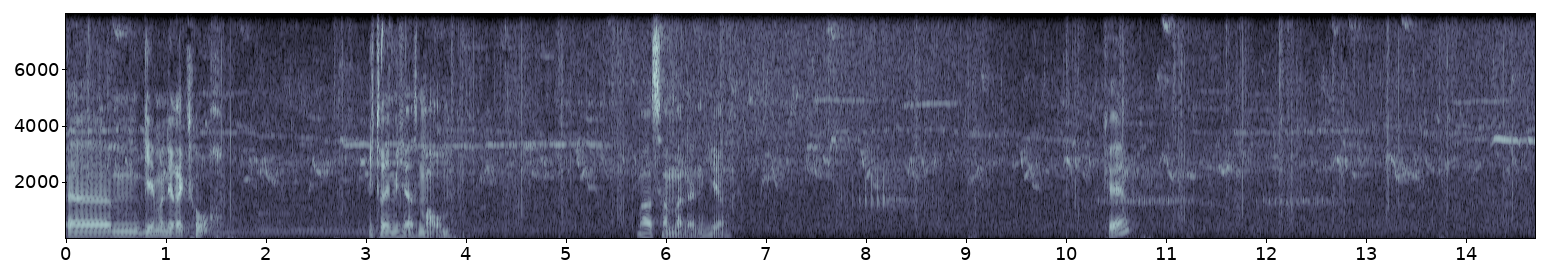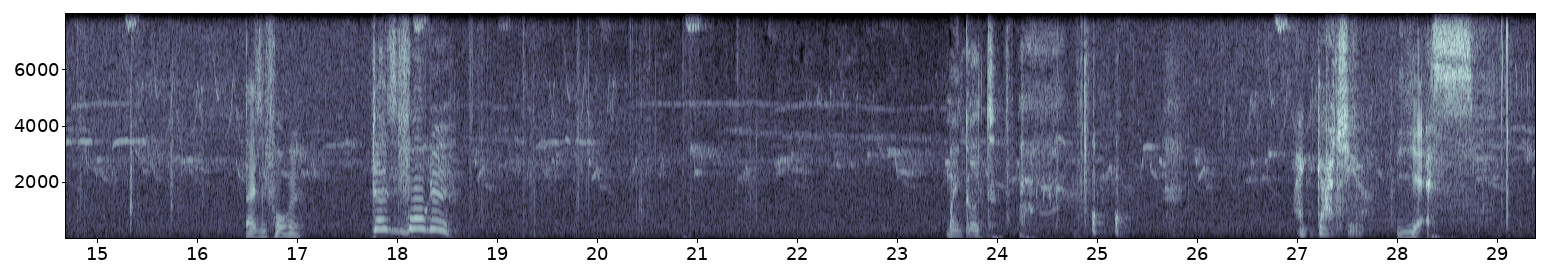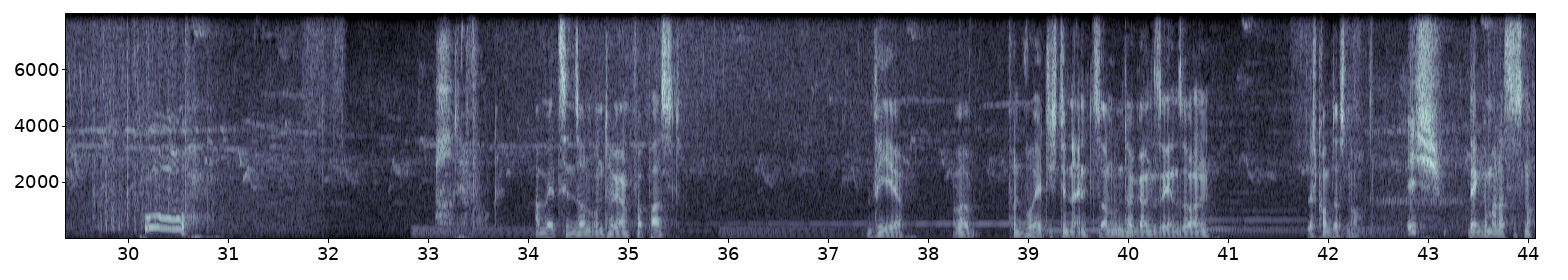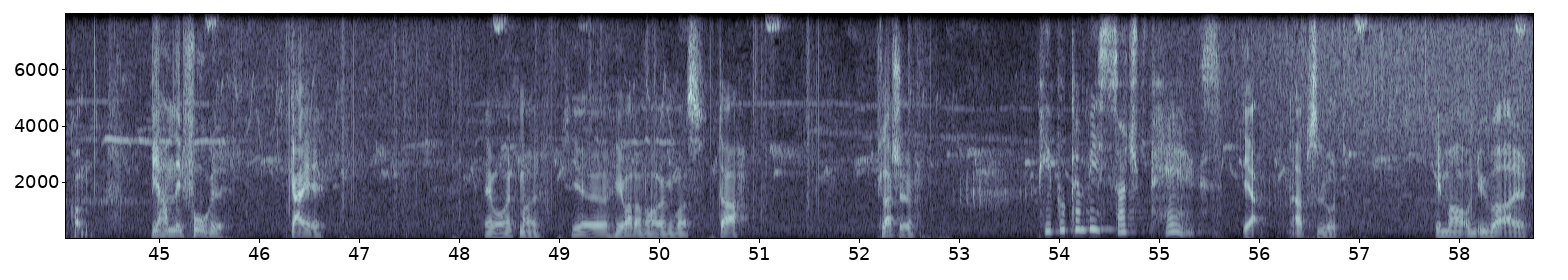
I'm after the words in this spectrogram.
Ähm, gehen wir direkt hoch. Ich drehe mich erstmal um. Was haben wir denn hier? Okay. Da ist ein Vogel. Da ist ein Vogel! Mein Gott. I got you. Yes. Oh. oh, der Vogel. Haben wir jetzt den Sonnenuntergang verpasst? Wehe. Aber von wo hätte ich denn einen Sonnenuntergang sehen sollen? Vielleicht kommt das noch. Ich denke mal, dass es noch kommt. Wir haben den Vogel. Geil. Hey, Moment mal. Hier, hier war doch noch irgendwas. Da. Flasche. People can be such pigs. Ja, absolut. Immer und überall.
